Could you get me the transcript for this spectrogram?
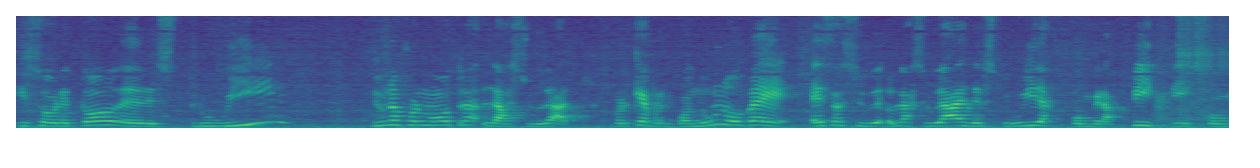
y sobre todo de destruir de una forma u otra la ciudad. ¿Por qué? Porque cuando uno ve esas las ciudades destruidas con grafitis, con,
